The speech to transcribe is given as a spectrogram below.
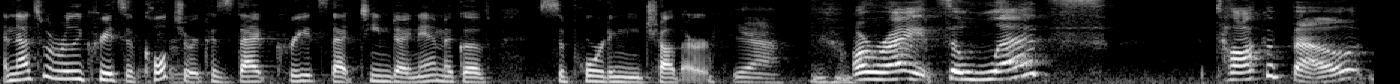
and that's what really creates a culture because that creates that team dynamic of supporting each other. Yeah. Mm-hmm. All right. So let's talk about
